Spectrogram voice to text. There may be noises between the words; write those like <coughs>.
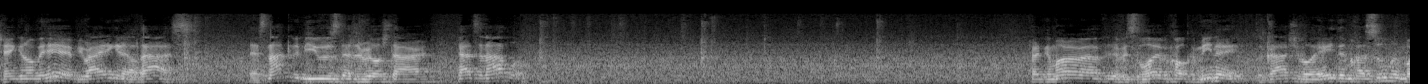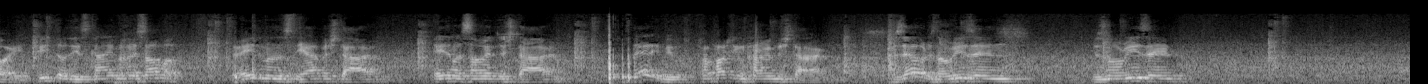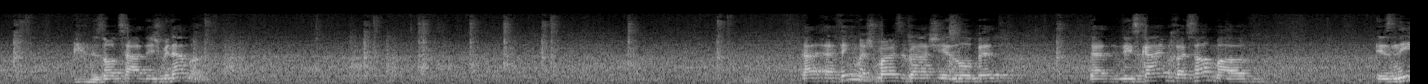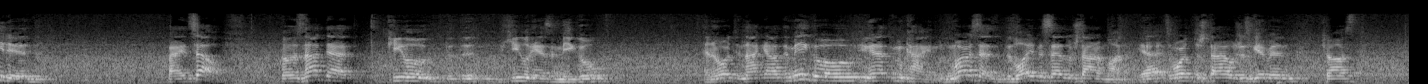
Shanking over here, if you're writing it al das, that's not going to be used as a real star. That's an avla. But Gemara, if it's the loy of kol kamine, the gash will eidim chasumim boy. Treat Trito dis kaim chesama. The eidim is the have star. Eidim is something the star. Very, we pushing kaim the star. There's no reason. There's no reason. There's no tzadish binama. I, I think Mashmar's Rashi is a little bit that this kaim chasamav is needed by itself. No, it's not that kilo kilo has a migu. In order to knock out the migu, you're gonna have to mekayim. The Gemara says the loiva says l'shtar money. Yeah, it's worth the l'shtar was just given. Trust,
